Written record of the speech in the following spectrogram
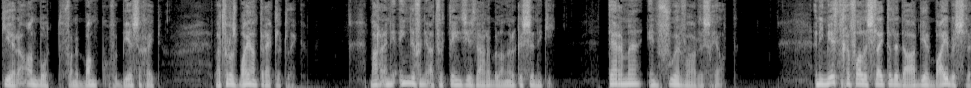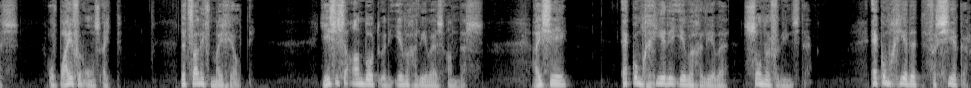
keer 'n aanbod van 'n bank of 'n besigheid wat vir ons baie aantreklik lyk. Maar aan die einde van die advertensie is daar 'n belangrike sinnetjie. Terme en voorwaardes geld. In die meeste gevalle sluit hulle daardeur baie beslis of baie van ons uit. Dit sal nie vir my geld nie. Jesus se aanbod oor die ewige lewe is anders. Hy sê ek kom gee die ewige lewe sonder verdienste. Ek kom gee dit verseker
